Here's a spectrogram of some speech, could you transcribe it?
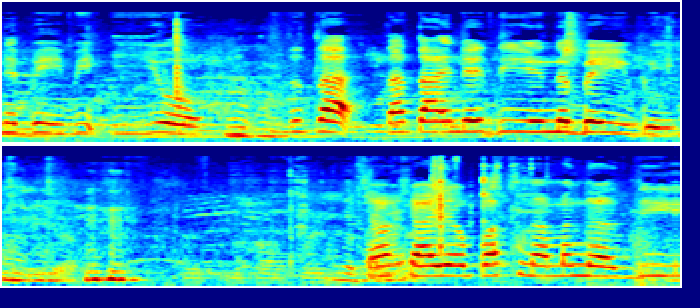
na baby iyo. Tata, tata hindi di na baby. Sasayaw pas naman na di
